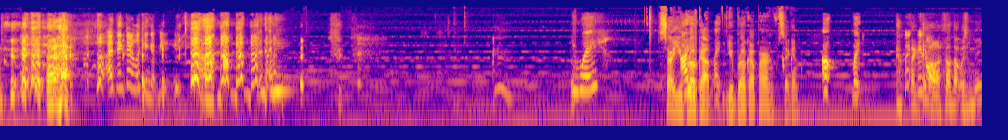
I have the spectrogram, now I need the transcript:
I think they're looking at me. In any hmm. anyway. Sorry, you Are you- broke up. like- You broke up, Aaron. Say again. Oh wait. oh my god, I thought that was me.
